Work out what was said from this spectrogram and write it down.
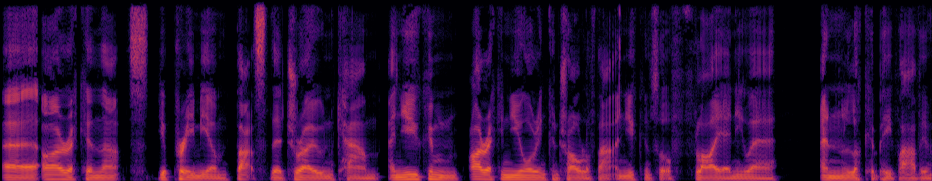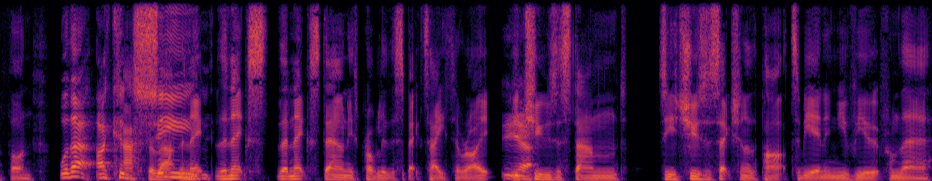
uh, I reckon that's your premium. That's the drone cam, and you can. I reckon you're in control of that, and you can sort of fly anywhere and look at people having fun. well, that I could After see. that, the, ne- the next the next down is probably the spectator, right? Yeah. You choose a stand, so you choose a section of the park to be in, and you view it from there,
